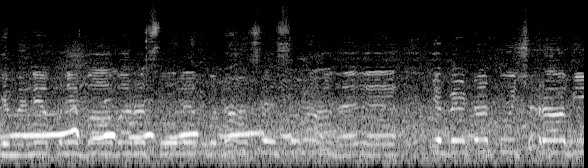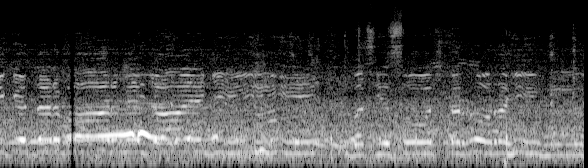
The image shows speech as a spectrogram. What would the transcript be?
کہ میں نے اپنے بابا رسول خدا سے سنا ہے کہ بیٹا تو شرابی کے دربار میں جائے گی۔ بس یہ سوچ کر رو رہی ہوں۔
